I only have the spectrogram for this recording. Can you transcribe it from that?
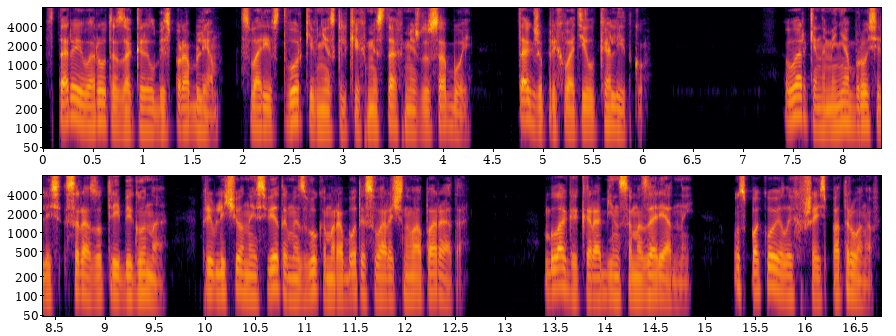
Вторые ворота закрыл без проблем, сварив створки в нескольких местах между собой – также прихватил калитку. В арке на меня бросились сразу три бегуна, привлеченные светом и звуком работы сварочного аппарата. Благо карабин самозарядный, успокоил их в шесть патронов.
